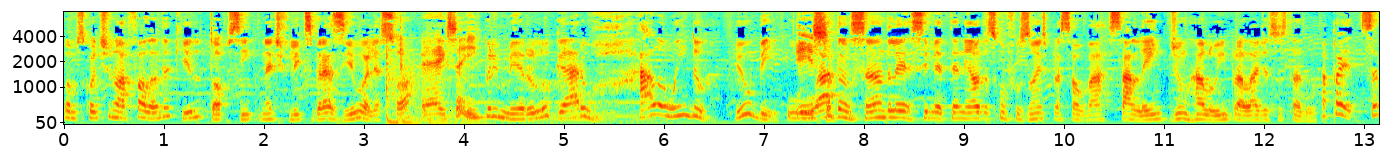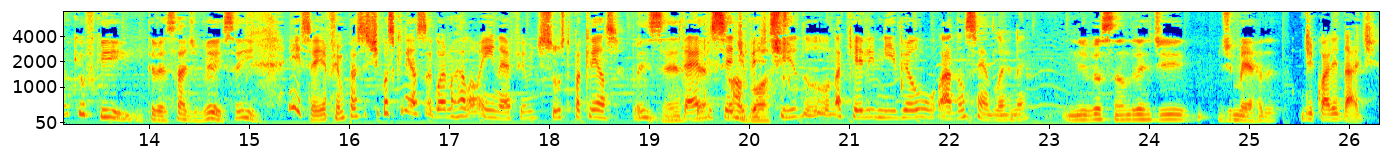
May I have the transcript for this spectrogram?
vamos continuar falando aqui do Top 5 Netflix Brasil, olha só. É isso Em aí. primeiro lugar, o Halloween do Hubie. O Isso. Adam Sandler se metendo em altas confusões pra salvar Salem de um Halloween pra lá de assustador. Rapaz, sabe que eu fiquei interessado de ver isso aí? Isso aí é filme pra assistir com as crianças agora no Halloween, né? Filme de susto pra criança. Pois é. Deve, ser uma bosta. divertido naquele nível Adam Sandler, né? Nível Sandler de, de merda. de qualidade.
